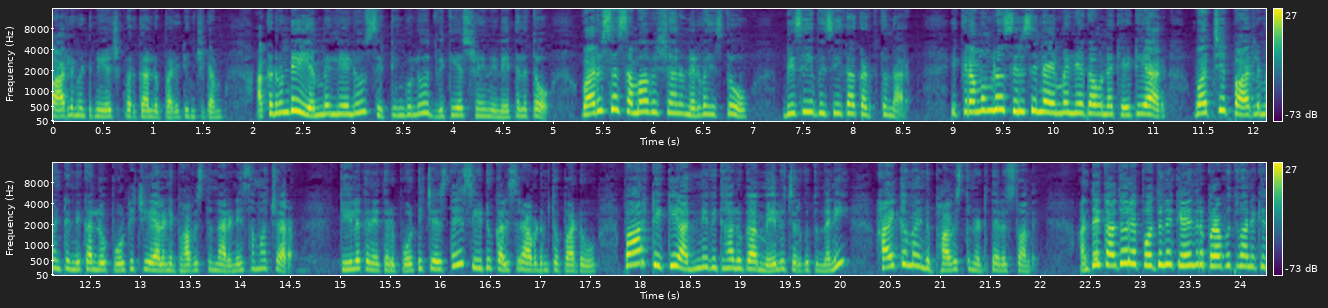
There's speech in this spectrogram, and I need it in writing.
పార్లమెంటు నియోజకవర్గాల్లో పర్యటించడం అక్కడుండే ఎమ్మెల్యేలు సిట్టింగులు ద్వితీయ శ్రేణి నేతలతో వరుస సమావేశాలు నిర్వహిస్తూ బిజీ బిజీగా గడుపుతున్నారు. ఈ క్రమంలో సిరిసిల్ల ఎమ్మెల్యేగా ఉన్న కేటీఆర్ వచ్చే పార్లమెంట్ ఎన్నికల్లో పోటీ చేయాలని భావిస్తున్నారని సమాచారం. కీలక నేతలు పోటీ చేస్తే సీటు కలిసి రావడంతో పాటు పార్టీకి అన్ని విధాలుగా మేలు జరుగుతుందని హైకమాండ్ భావిస్తున్నట్టు తెలుస్తోంది. అంతేకాదు రేపొద్దున కేంద్ర ప్రభుత్వానికి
